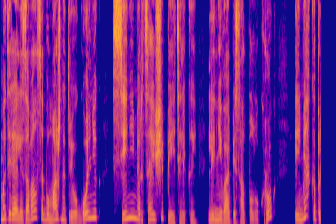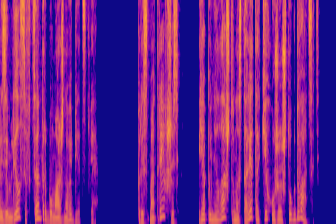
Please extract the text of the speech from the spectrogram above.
материализовался бумажный треугольник с синей мерцающей петелькой, лениво описал полукруг и мягко приземлился в центр бумажного бедствия. Присмотревшись, я поняла, что на столе таких уже штук 20.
